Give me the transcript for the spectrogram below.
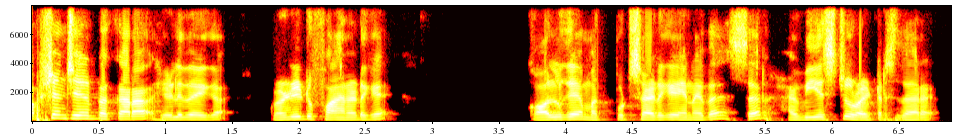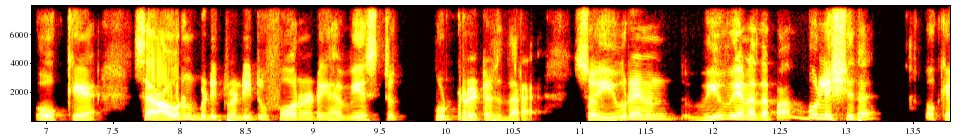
option chain ಪ್ರಕಾರ ಹೇಳಿದೆ ಈಗ ಟ್ವೆಂಟಿ ಟು ಫೈವ್ ಹಂಡ್ರೆಡ್ಗೆ ಕಾಲ್ಗೆ ಮತ್ತು ಪುಟ್ ಸೈಡ್ಗೆ ಏನಿದೆ? ಸರ್ ಹೆವಿಯೆಸ್ಟ್ ರೈಟರ್ಸ್ ಇದ್ದಾರೆ. ಓಕೆ ಸರ್ ಅವ್ರನ್ನ ಬಿಡಿ ಟ್ವೆಂಟಿ ಟು ಫೋರ್ ಹಂಡ್ರೆಡ್ಗೆ ಹೆವಿಯೆಸ್ಟ್ ಪುಟ್ ರೈಟರ್ಸ್ ಇದ್ದಾರೆ. ಸೊ ಇವ್ರೇನ ವ್ಯೂ ಏನದಪ್ಪ? ಬುಲಿಶ್ ಇದೆ. Okay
